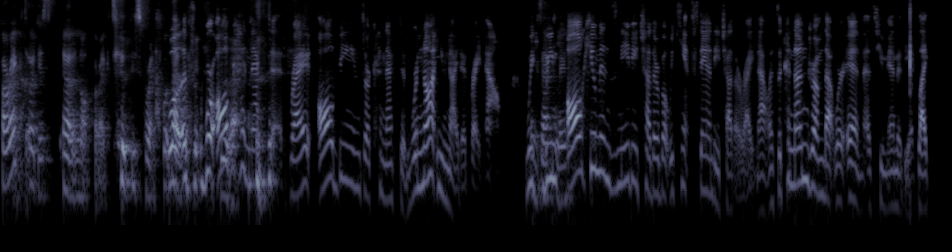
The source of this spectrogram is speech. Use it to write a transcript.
Correct or this uh, not correct this correct well we're all connected right? All beings are connected. We're not united right now we, exactly. we all humans need each other but we can't stand each other right now. It's a conundrum that we're in as humanity of like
